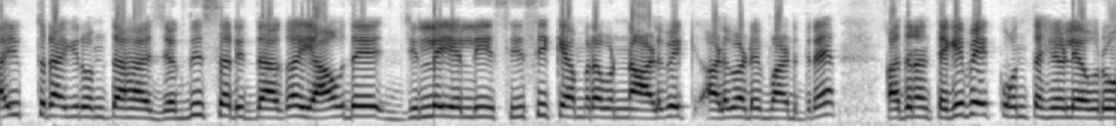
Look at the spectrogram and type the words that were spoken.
ಆಯುಕ್ತರಾಗಿರುವಂತಹ ಜಗದೀಶ್ ಸರ್ ಇದ್ದಾಗ ಯಾವುದೇ ಜಿಲ್ಲೆಯಲ್ಲಿ ಸಿ ಸಿ ಕ್ಯಾಮ್ರಾವನ್ನು ಅಳವೆ, ಅಳವಡೆ ಮಾಡಿದ್ರೆ ಅದನ್ನು ತೆಗಿಬೇಕು ಅಂತ ಹೇಳಿ ಅವರು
